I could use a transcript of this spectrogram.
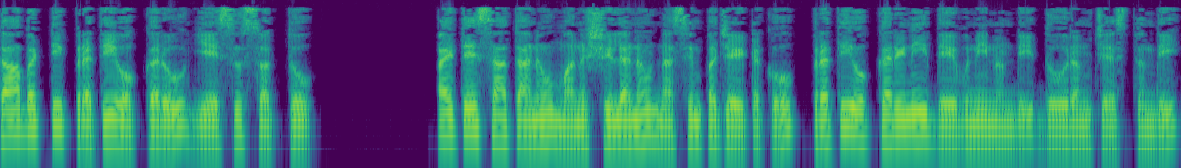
కాబట్టి ప్రతి ఒక్కరూ యేసు సొత్తు. అయితే సాతాను మనుష్యులను నశింపజేయుటకు ప్రతి ఒక్కరినీ దేవుని నుండి దూరం చేస్తుంది.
